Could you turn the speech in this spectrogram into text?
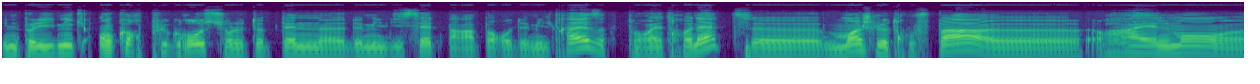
une polémique encore plus grosse sur le top 10 2017 euh, par rapport au 2013. Pour être honnête, euh, moi je le trouve pas euh, réellement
